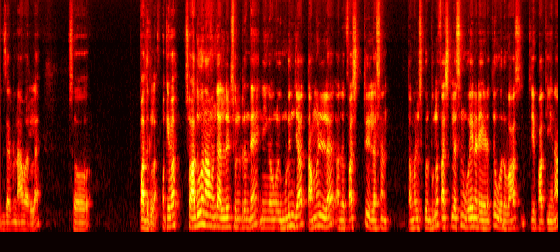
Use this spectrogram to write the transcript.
எக்ஸாக்டாக நான் வரல. ஸோ பார்த்துக்கலாம். ஓகேவா ஸோ அதுவும் நான் வந்து ஆல்ரெடி சொல்லியிருந்தேன் நீங்கள் உங்களுக்கு முடிஞ்சால் தமிழில் அந்த ஃபர்ஸ்ட் லெசன் தமிழ் ஸ்கூல் புக்கில் ஃபர்ஸ்ட் லெசன் உரைநடை எடுத்து ஒரு வாசிச்சு பார்த்தீங்கன்னா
